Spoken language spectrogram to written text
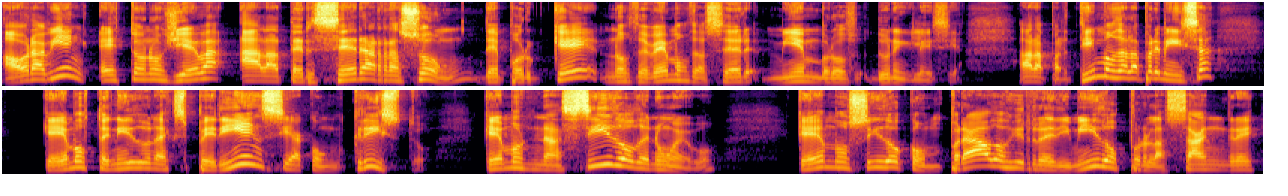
Ahora bien, esto nos lleva a la tercera razón de por qué nos debemos de hacer miembros de una iglesia. Ahora, partimos de la premisa que hemos tenido una experiencia con Cristo, que hemos nacido de nuevo, que hemos sido comprados y redimidos por la sangre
